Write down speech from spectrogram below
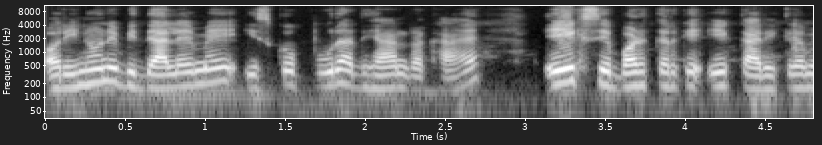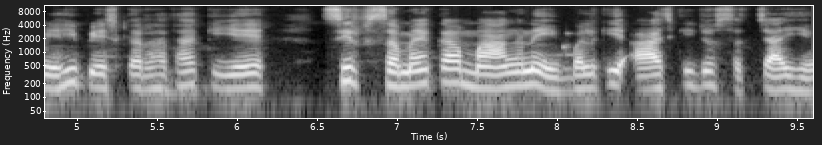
और इन्होंने विद्यालय में इसको पूरा ध्यान रखा है। एक से बढ़ करके एक कार्यक्रम यही पेश कर रहा था कि ये सिर्फ़ समय का मांग नहीं, बल्कि आज की जो सच्चाई है,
